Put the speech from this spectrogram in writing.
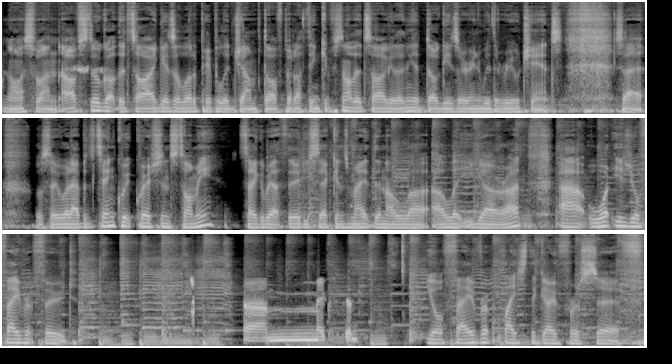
Nice one. I've still got the Tigers. A lot of people have jumped off, but I think if it's not the Tigers, I think the Doggies are in with a real chance. So we'll see what happens. Ten quick questions, Tommy. Take about thirty seconds, mate. Then I'll uh, I'll let you go. All right. Uh, what is your favourite food? Um, Mexican. Your favourite place to go for a surf?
